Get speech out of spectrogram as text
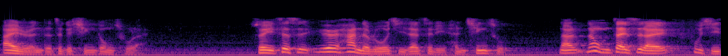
爱人的这个行动出来。所以这是约翰的逻辑在这里很清楚。那那我们再次来复习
